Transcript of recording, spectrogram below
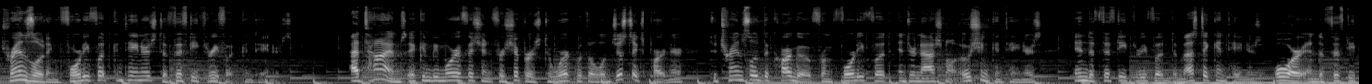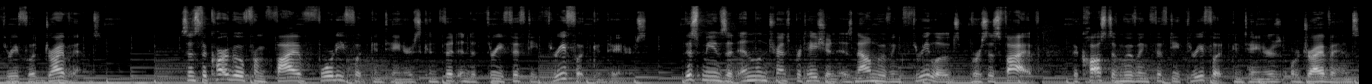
Transloading 40 foot containers to 53 foot containers. At times, it can be more efficient for shippers to work with a logistics partner to transload the cargo from 40 foot international ocean containers into 53 foot domestic containers or into 53 foot dry vans. Since the cargo from five 40 foot containers can fit into three 53 foot containers, this means that inland transportation is now moving three loads versus five. The cost of moving 53 foot containers or dry vans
